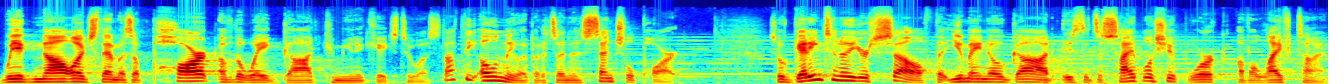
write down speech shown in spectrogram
We acknowledge them as a part of the way God communicates to us. Not the only way, but it's an essential part. So, getting to know yourself that you may know God is the discipleship work of a lifetime.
